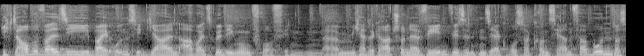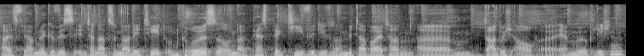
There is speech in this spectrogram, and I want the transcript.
Ich glaube, weil sie bei uns idealen Arbeitsbedingungen vorfinden. Ähm, ich hatte gerade schon erwähnt, wir sind ein sehr großer Konzernverbund. Das heißt, wir haben eine gewisse Internationalität und Größe und eine Perspektive, die unseren Mitarbeitern ähm, dadurch auch äh, ermöglichen.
